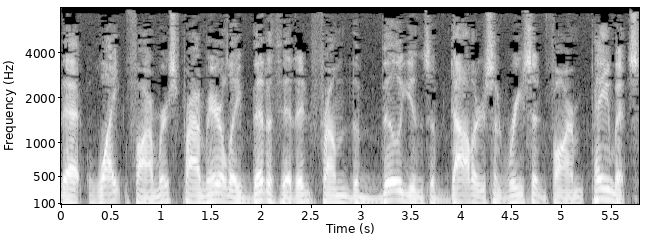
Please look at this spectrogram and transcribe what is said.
that white farmers primarily benefited from the billions of dollars in recent farm payments.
